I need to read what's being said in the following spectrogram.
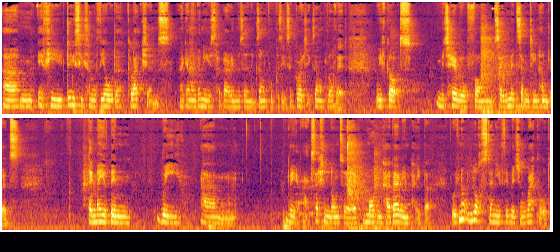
Um, if you do see some of the older collections, again, I'm going to use herbarium as an example because it's a great example of it. We've got material from, say, the mid 1700s. They may have been re um, reaccessioned onto modern herbarium paper, but we've not lost any of the original record.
